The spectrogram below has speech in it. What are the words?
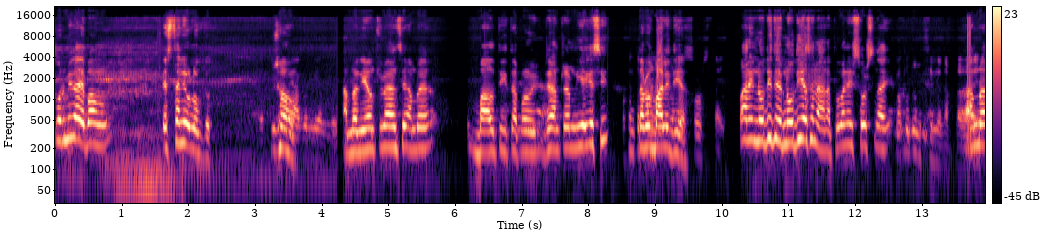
কর্মীরা এবং স্থানীয় লোকজন নিয়ন্ত্রণ? আমরা নিয়ন্ত্রণে আনছি আমরা বালতি তারপর ড্রাম ট্রাম নিয়ে গেছি তারপর বালি দিয়া। পানি নদীতে নদী আছে না পানির সোর্স নাই। আমরা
